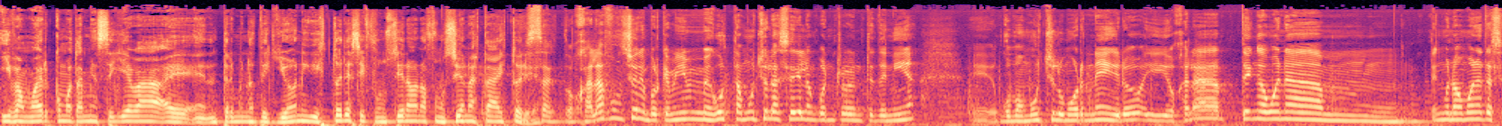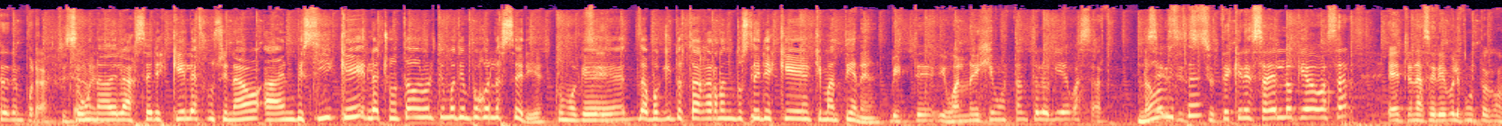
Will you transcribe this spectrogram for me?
y vamos a ver cómo también se lleva eh, en términos de guion y de historia, si funciona o no funciona esta historia. Exacto, ojalá funcione porque a mí me gusta mucho la serie, la encuentro entretenida, eh, como mucho el humor negro y ojalá tenga buena mm, tenga una buena tercera temporada. Es una de las series que le ha funcionado a NBC que le ha chuntado en el último tiempo con las series. Como que de a poquito está agarrando series que, que mantienen. ¿Viste? Igual no dijimos tanto lo que iba a pasar. ¿No? Si, ¿Viste? si- si ustedes quieren saber lo que va a pasar, entren a seriepolis.com.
